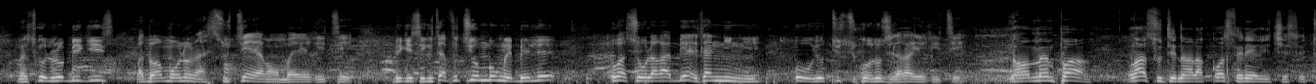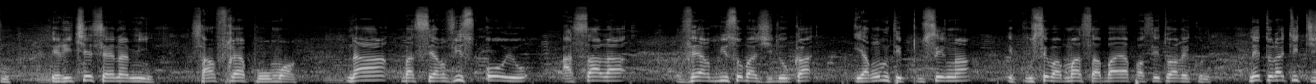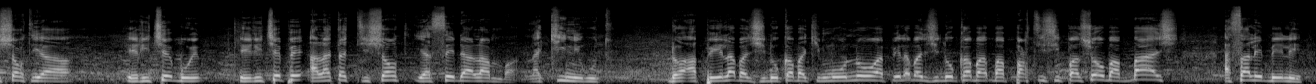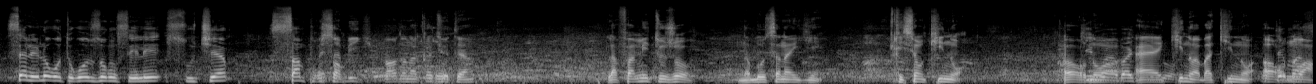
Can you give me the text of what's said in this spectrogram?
mais soki ololo bigis bato bamono na soutien ya mambo ya héritier bigis héritier afuti yo mbongo ebele oyo asololaka bien eza nini oyo oh, yo tu sikoyo ozozelaka héritier non même pas nga soutenaka la coste na héritier c'est tout héritier c'est un ami c'est un frère pour moi na baservice oyo asala vers biso bajidoka yango moto epousse nga epousse bamasa baya parce que toareconnaitre nde tolati t-shirt ya héritier boye Héritier pe alata t-shirt ya Seda Lamba na Kini Rutu. Donc apela ba judoka ba kimono, apela ba judoka ba, ba participation ba bash asala ebele. C'est le logo toko zongusele soutien 100%. Pardon na kati yote. La famille toujours na bosanaki Christian Kinois. Or noir. Eh, Kinois ba Kinois. Or noir.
